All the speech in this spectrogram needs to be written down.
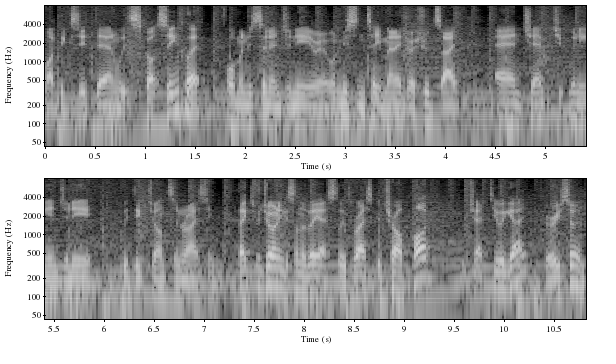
my big sit down with Scott Sinclair, former Nissan engineer, or Nissan team manager, I should say, and championship winning engineer with Dick Johnson Racing. Thanks for joining us on the V8 Sleuth Race Control Pod. We'll chat to you again very soon.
